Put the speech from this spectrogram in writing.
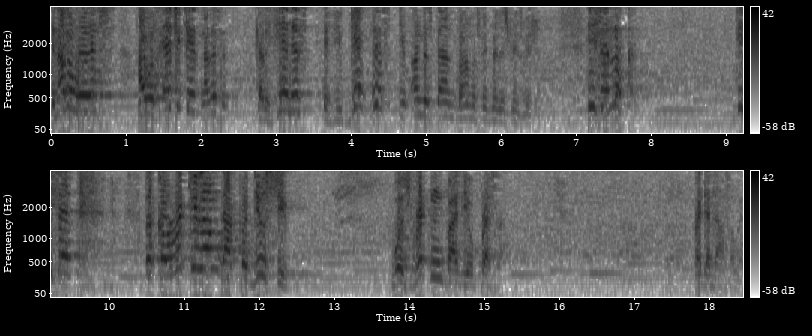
In other words, I was educated. Now listen, got to hear this. If you get this, you understand Bahamas Faith Ministries vision. He said, look, he said, the curriculum that produced you was written by the oppressor. Write that down somewhere.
